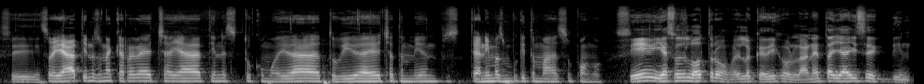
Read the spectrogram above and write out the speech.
Sí. So, ya tienes una carrera hecha, ya tienes tu comodidad, tu vida hecha también, pues te animas un poquito más, supongo. Sí, y eso es lo otro, es lo que dijo. La neta ya hice din-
